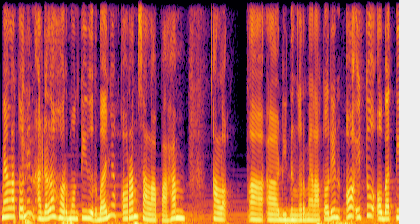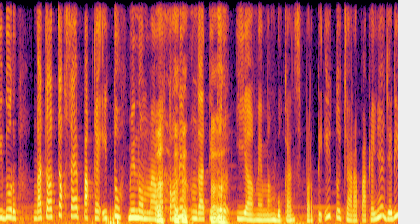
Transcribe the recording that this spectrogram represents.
Melatonin adalah hormon tidur. Banyak orang salah paham kalau eh, eh, didengar melatonin, oh itu obat tidur, nggak cocok saya pakai itu minum melatonin nggak tidur. Iya, memang bukan seperti itu cara pakainya. Jadi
